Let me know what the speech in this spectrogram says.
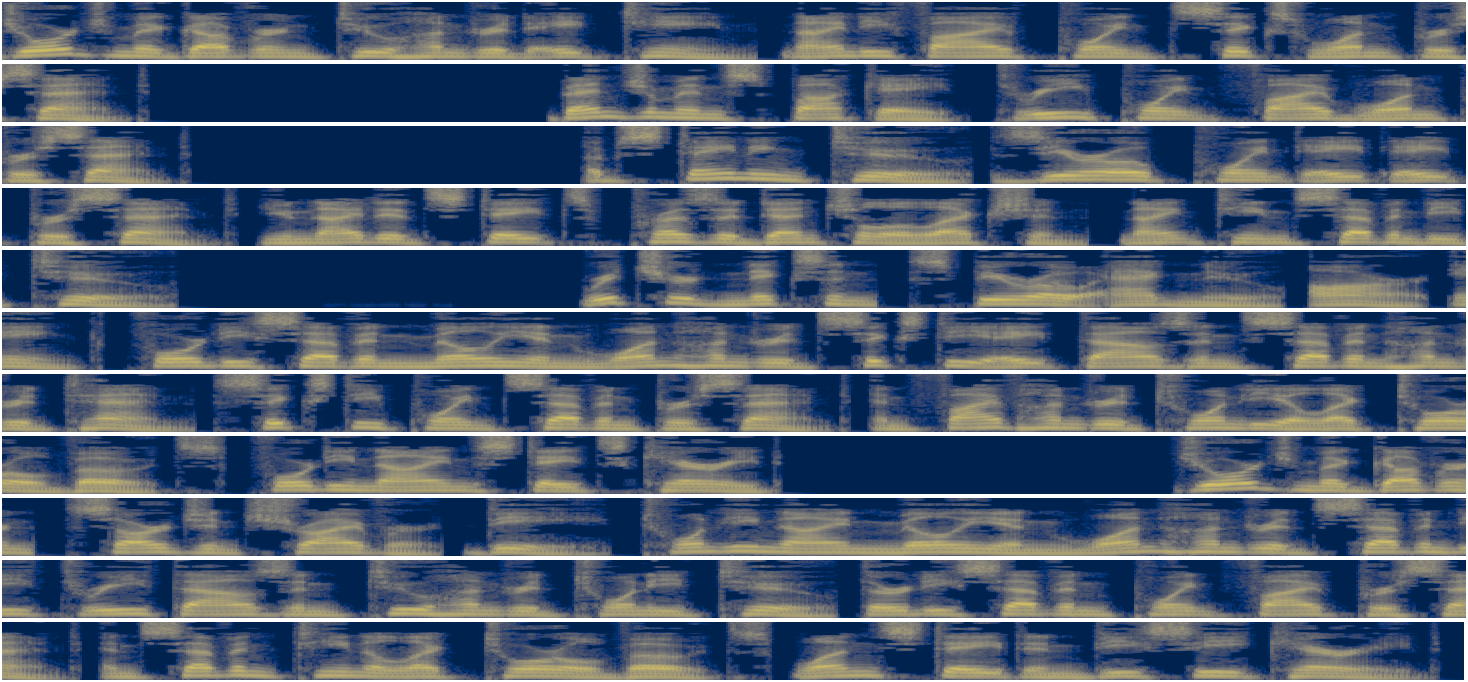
George McGovern 218 95.61% Benjamin Spock 8 3.51% Abstaining 2 0.88% United States presidential election 1972 Richard Nixon, Spiro Agnew R Inc. 47168710 60.7% and 520 electoral votes 49 states carried George McGovern, Sargent Shriver D. 29173222 37.5% and 17 electoral votes, one state and D.C. carried.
